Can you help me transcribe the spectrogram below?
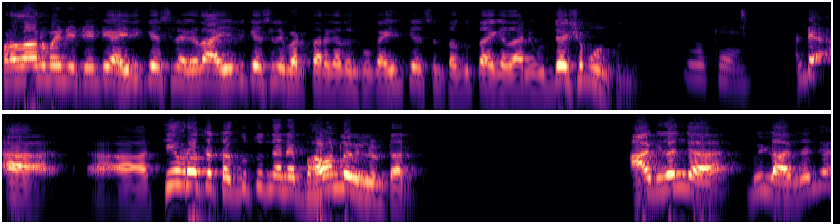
ప్రధానమైనటువంటి ఏంటి ఐదు కేసులే కదా ఐదు కేసులే పెడతారు కదా ఇంకొక ఐదు కేసులు తగ్గుతాయి కదా అనే ఉద్దేశము ఉంటుంది. అంటే తీవ్రత తగ్గుతుంది అనే భావనలో వీళ్ళు ఉంటారు. ఆ విధంగా వీళ్ళు ఆ విధంగా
